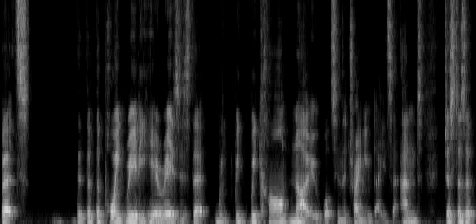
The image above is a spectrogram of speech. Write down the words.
But the, the, the point really here is is that we, we, we can't know what's in the training data. And just as a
